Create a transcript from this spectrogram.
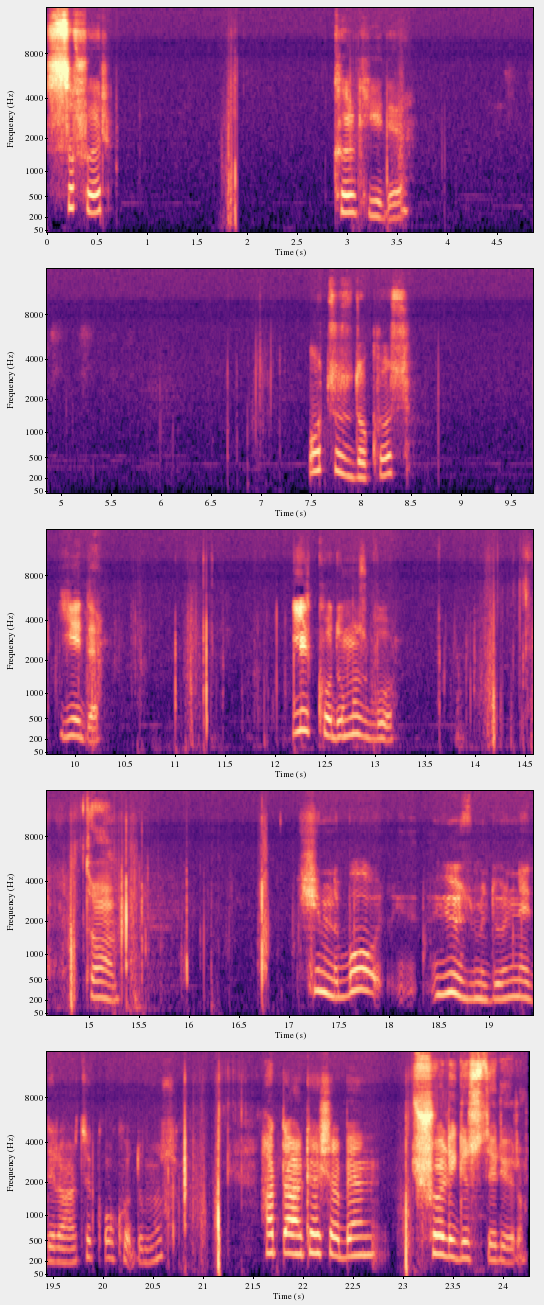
0 47 39 7 İlk kodumuz bu. Tamam. Şimdi bu 100 müdür nedir artık o kodumuz. Hatta arkadaşlar ben şöyle gösteriyorum.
